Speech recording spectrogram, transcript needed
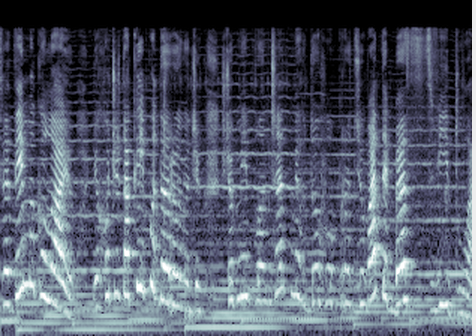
Святий Миколаю, я хочу такий подаруночок, щоб мій планшет міг довго працювати без світла.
